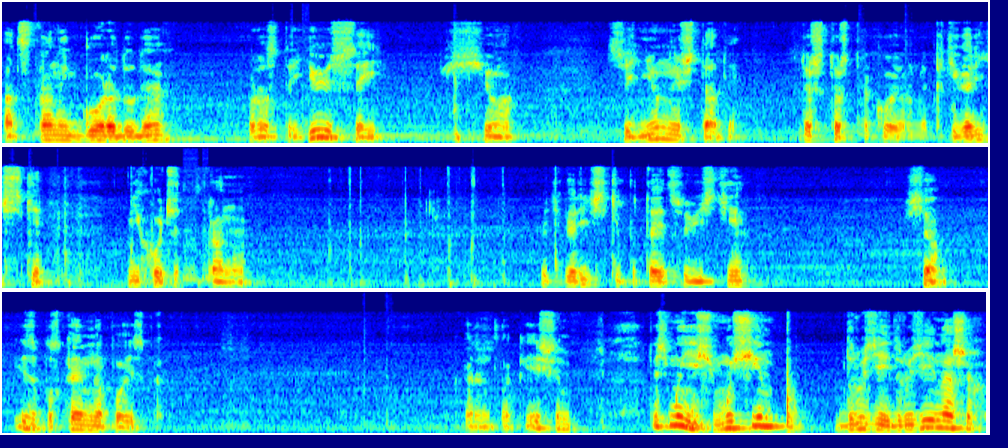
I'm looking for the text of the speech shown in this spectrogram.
от страны к городу, да, просто USA. Все. Соединенные Штаты. Да что ж такое, он категорически не хочет страну. Категорически пытается увести. Все. И запускаем на поиск. Current location. То есть мы ищем мужчин, друзей друзей наших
